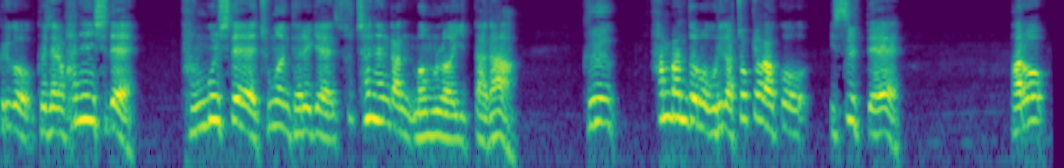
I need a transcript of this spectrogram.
그리고 그 전에 환인시대 당군시대 중원 대륙에 수천 년간 머물러 있다가 그 한반도로 우리가 쫓겨갖고 있을 때 바로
